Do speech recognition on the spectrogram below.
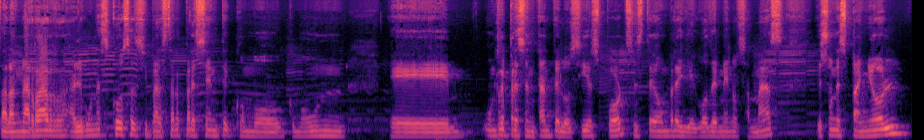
para narrar algunas cosas y para estar presente como, como un, eh, un representante de los eSports. Este hombre llegó de menos a más. Es un español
